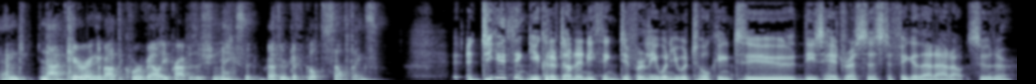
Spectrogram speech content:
and not caring about the core value proposition makes it rather difficult to sell things. Do you think you could have done anything differently when you were talking to these hairdressers to figure that out sooner?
